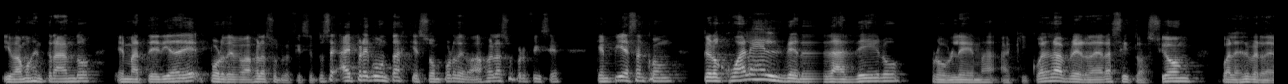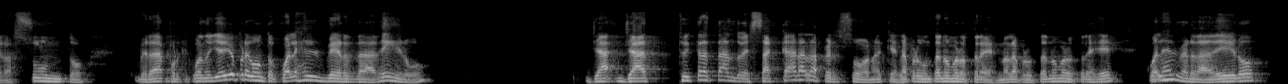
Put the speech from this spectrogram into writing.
y vamos entrando en materia de por debajo de la superficie. Entonces, hay preguntas que son por debajo de la superficie que empiezan con, pero ¿cuál es el verdadero problema aquí? ¿Cuál es la verdadera situación? ¿Cuál es el verdadero asunto? ¿Verdad? Porque cuando ya yo pregunto cuál es el verdadero, ya, ya estoy tratando de sacar a la persona, que es la pregunta número tres, ¿no? La pregunta número tres es, ¿cuál es el verdadero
